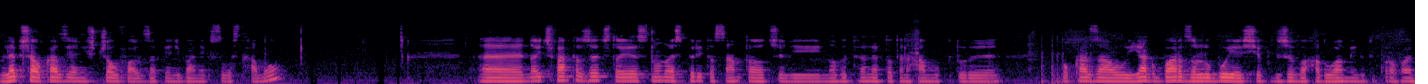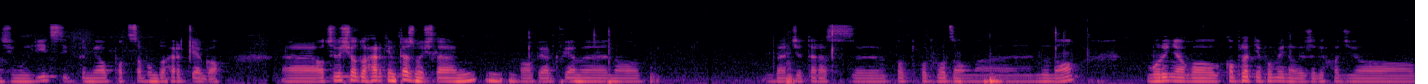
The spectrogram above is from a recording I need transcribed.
lepsza okazja niż Choufal za 5 baniek z West Hamu. E, no i czwarta rzecz to jest Nuno Espirito Santo, czyli nowy trener Tottenhamu, który pokazał jak bardzo lubuje się w grze wahadłami, gdy prowadził Leeds i gdy miał pod sobą Doherty'ego. E, oczywiście o Dohertym też myślę, bo jak wiemy, no, będzie teraz e, pod, pod wodzą e, Nuno. Mourinho go kompletnie pominął, jeżeli chodzi o,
